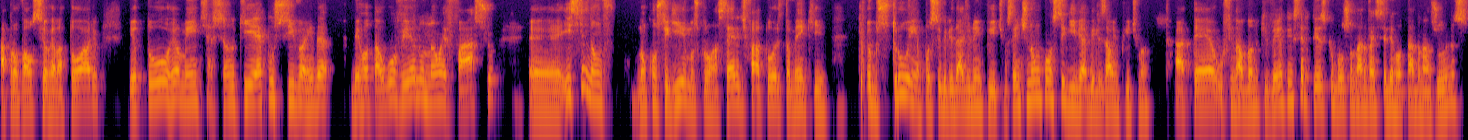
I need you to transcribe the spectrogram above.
aprovar o seu relatório. Eu estou realmente achando que é possível ainda derrotar o governo, não é fácil. É, e se não não conseguimos, por uma série de fatores também que, que, obstruem a possibilidade do impeachment. Se a gente não conseguir viabilizar o impeachment até o final do ano que vem, eu tenho certeza que o Bolsonaro vai ser derrotado nas urnas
